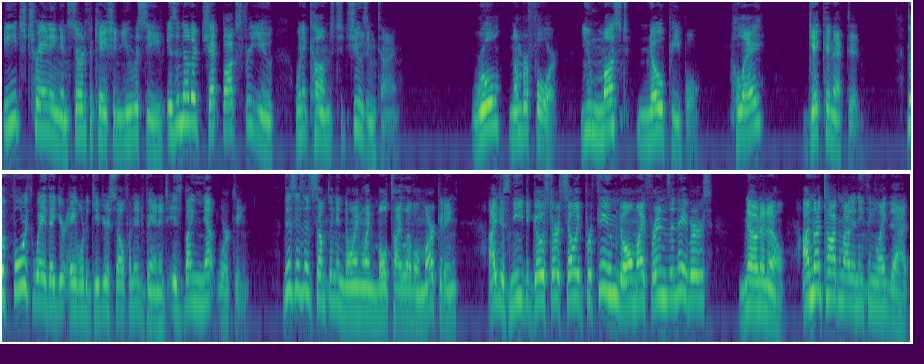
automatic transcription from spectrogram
Each training and certification you receive is another checkbox for you when it comes to choosing time. Rule number four you must know people. Play, get connected. The fourth way that you're able to give yourself an advantage is by networking. This isn't something annoying like multi level marketing. I just need to go start selling perfume to all my friends and neighbors. No, no, no. I'm not talking about anything like that.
